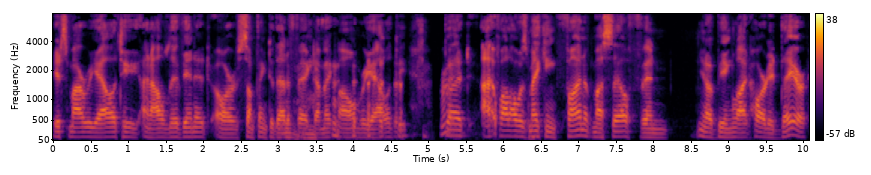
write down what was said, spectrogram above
it's my reality and I'll live in it or something to that effect. I make my own mm-hmm. reality. right. But I, while I was making fun of myself and, you know, being lighthearted there,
